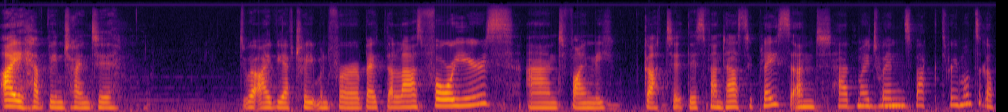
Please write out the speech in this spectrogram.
I have been trying to do IVF treatment for about the last four years, and finally got to this fantastic place and had my twins back three months ago.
